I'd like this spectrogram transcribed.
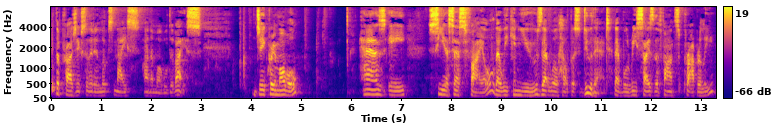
the project so that it looks nice on a mobile device. jQuery Mobile has a CSS file that we can use that will help us do that, that will resize the fonts properly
